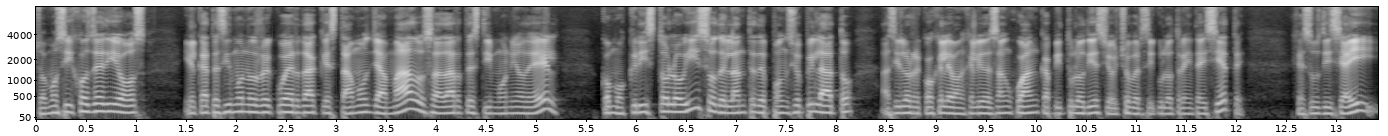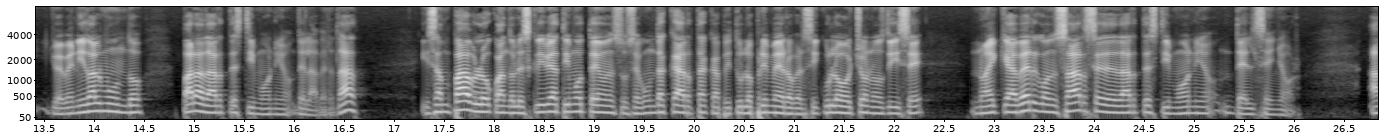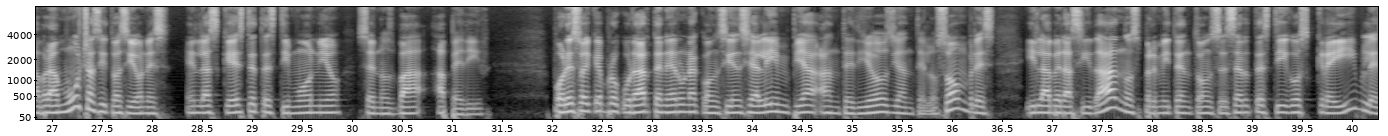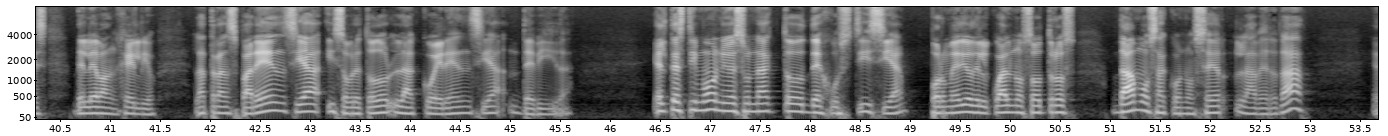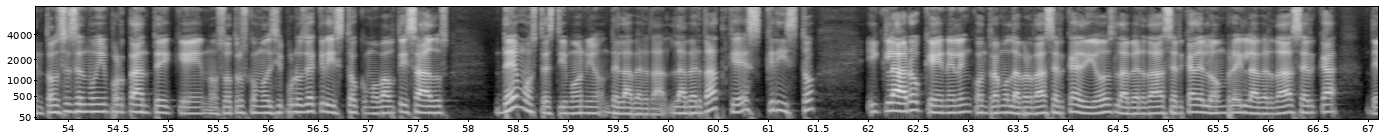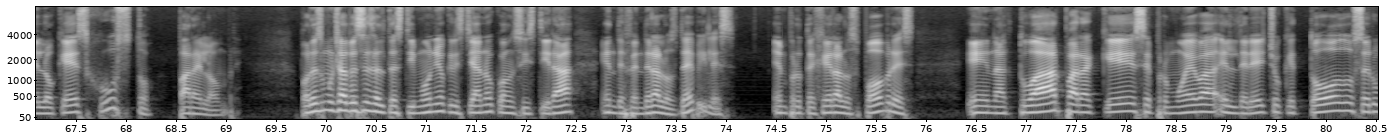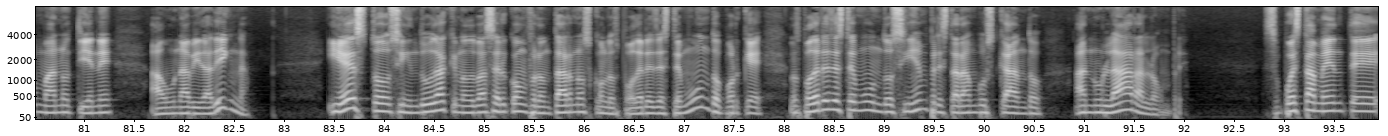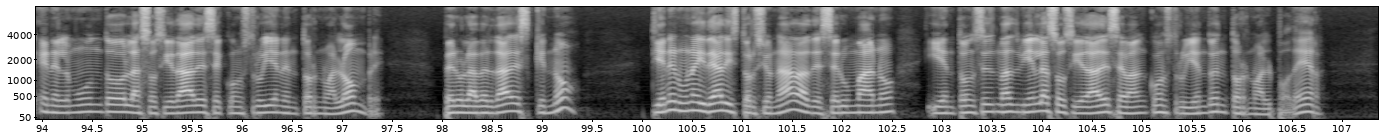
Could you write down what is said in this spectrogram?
Somos hijos de Dios y el catecismo nos recuerda que estamos llamados a dar testimonio de Él como Cristo lo hizo delante de Poncio Pilato, así lo recoge el Evangelio de San Juan, capítulo 18, versículo 37. Jesús dice ahí, yo he venido al mundo para dar testimonio de la verdad. Y San Pablo, cuando le escribe a Timoteo en su segunda carta, capítulo primero, versículo 8, nos dice, no hay que avergonzarse de dar testimonio del Señor. Habrá muchas situaciones en las que este testimonio se nos va a pedir. Por eso hay que procurar tener una conciencia limpia ante Dios y ante los hombres, y la veracidad nos permite entonces ser testigos creíbles del Evangelio, la transparencia y sobre todo la coherencia de vida. El testimonio es un acto de justicia por medio del cual nosotros damos a conocer la verdad. Entonces es muy importante que nosotros como discípulos de Cristo, como bautizados, demos testimonio de la verdad. La verdad que es Cristo, y claro que en él encontramos la verdad acerca de Dios, la verdad acerca del hombre y la verdad acerca de lo que es justo para el hombre. Por eso muchas veces el testimonio cristiano consistirá en defender a los débiles, en proteger a los pobres, en actuar para que se promueva el derecho que todo ser humano tiene a una vida digna. Y esto sin duda que nos va a hacer confrontarnos con los poderes de este mundo, porque los poderes de este mundo siempre estarán buscando anular al hombre. Supuestamente en el mundo las sociedades se construyen en torno al hombre, pero la verdad es que no. Tienen una idea distorsionada de ser humano y entonces más bien las sociedades se van construyendo en torno al poder,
